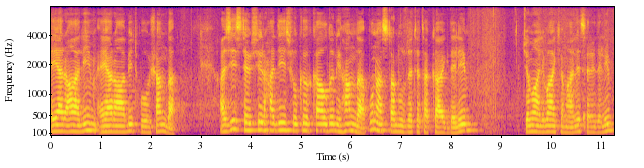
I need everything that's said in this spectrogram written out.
eğer alim, eğer abid bu şanda. Aziz tefsir, hadis, fıkıh kaldı nihanda, bu nastan uzdete takka gidelim, cemali ba kemale seyredelim.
